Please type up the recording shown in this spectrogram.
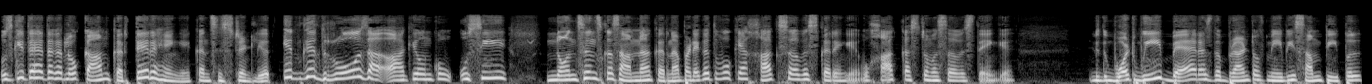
उसके तहत अगर लोग काम करते रहेंगे कंसिस्टेंटली और इर्द गिर्द रोज आके उनको उसी नॉनसेंस का सामना करना पड़ेगा तो वो क्या खाक सर्विस करेंगे? वो खाक कस्टमर सर्विस देंगे। What we bear as the brunt of maybe some people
